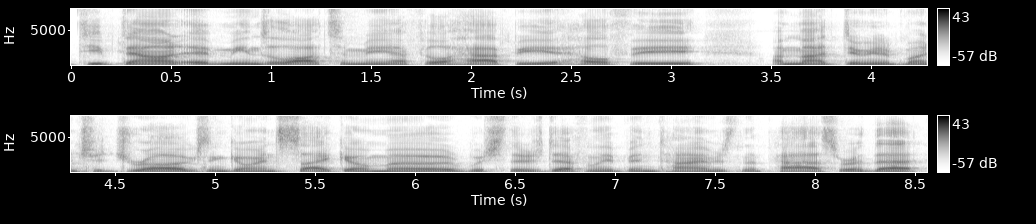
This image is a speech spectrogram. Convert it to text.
deep down it means a lot to me. I feel happy, healthy. I'm not doing a bunch of drugs and going psycho mode, which there's definitely been times in the past where that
